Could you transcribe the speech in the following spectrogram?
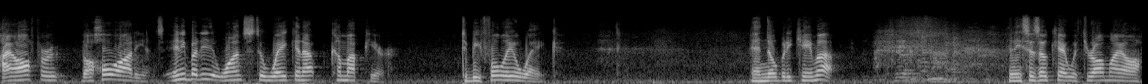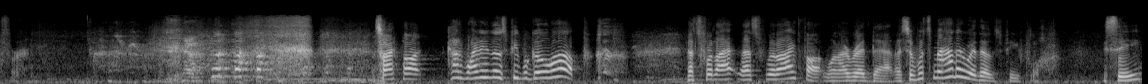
I offer the whole audience, anybody that wants to waken up, come up here to be fully awake. And nobody came up. And he says, Okay, I withdraw my offer. so I thought, God, why didn't those people go up? that's what I that's what I thought when I read that. I said, What's the matter with those people? You see?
